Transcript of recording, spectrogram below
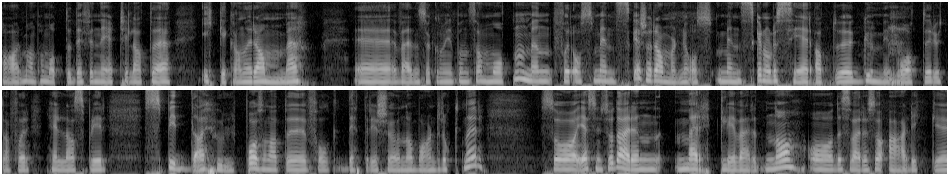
har man på en måte definert til at det ikke kan ramme eh, verdensøkonomien på den samme måten. Men for oss mennesker så rammer den jo oss mennesker når du ser at eh, gummibåter utafor Hellas blir spidda hull på, sånn at eh, folk detter i sjøen og barn drukner. Så jeg syns jo det er en merkelig verden nå, og dessverre så er det ikke,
